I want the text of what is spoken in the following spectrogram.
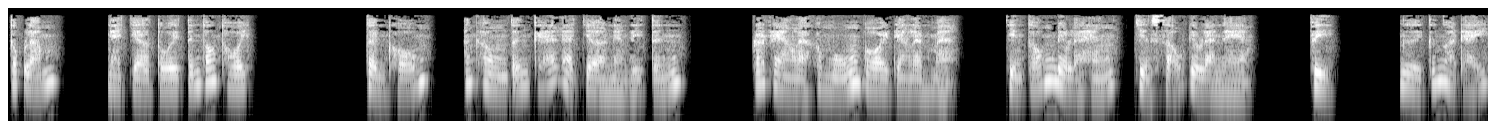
Tốt lắm, ngài chờ tôi tính toán thôi. Tên khốn, hắn không tính kế là chờ nàng đi tính. Rõ ràng là không muốn vôi đang lên mặt. Chuyện tốn đều là hắn, chuyện xấu đều là nàng. Phi, người cứ ngồi đấy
